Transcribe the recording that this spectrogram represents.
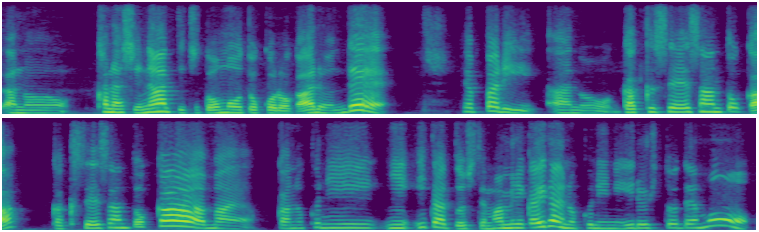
あの、悲しいなってちょっと思うところがあるんで、やっぱり、あの、学生さんとか、学生さんとか、まあ、他の国にいたとしてもアメリカ以外の国にいる人でも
